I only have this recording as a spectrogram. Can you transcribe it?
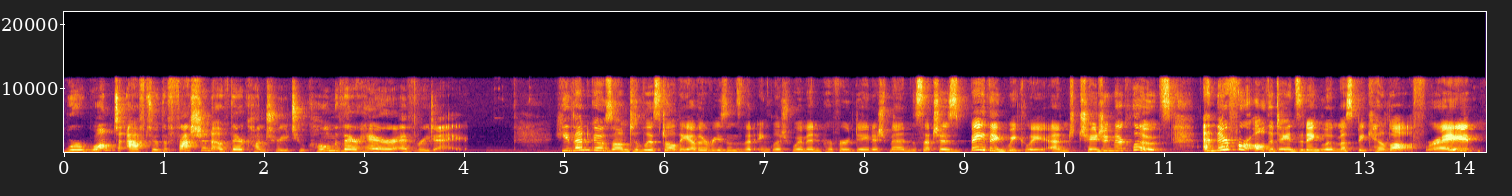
were wont after the fashion of their country to comb their hair every day. He then goes on to list all the other reasons that English women prefer Danish men, such as bathing weekly and changing their clothes, and therefore all the Danes in England must be killed off, right?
